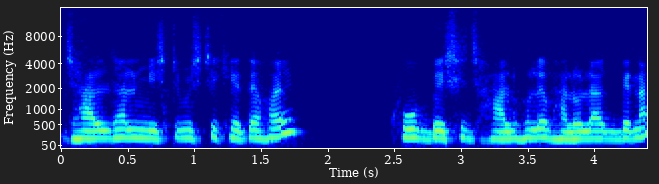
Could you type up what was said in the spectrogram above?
ঝাল ঝাল মিষ্টি মিষ্টি খেতে হয়। খুব বেশি ঝাল হলে ভালো লাগবে না।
